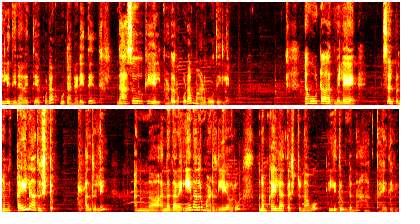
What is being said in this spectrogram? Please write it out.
ಇಲ್ಲಿ ದಿನನಿತ್ಯ ಕೂಡ ಊಟ ನಡೆಯುತ್ತೆ. ದಾಸೋಹಕ್ಕೆ ಹೆಲ್ಪ್ ಮಾಡೋರು ಕೂಡ ಮಾಡ್ಬೋದು ಇಲ್ಲಿ. ನಾವು ಊಟ ಆದಮೇಲೆ ಸ್ವಲ್ಪ ನಮ್ಮ ಕೈಲಾದಷ್ಟು ಅದರಲ್ಲಿ ಅನ್ನ ಅನ್ನದಾನ ಏನಾದರೂ ಮಾಡಿರಲಿ ಅವರು ಸೊ ನಮ್ಮ ಕೈಲಾದಷ್ಟು ನಾವು ಇಲ್ಲಿ ದುಡ್ಡನ್ನು ಹಾಕ್ತಾ ಇದ್ದೀವಿ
